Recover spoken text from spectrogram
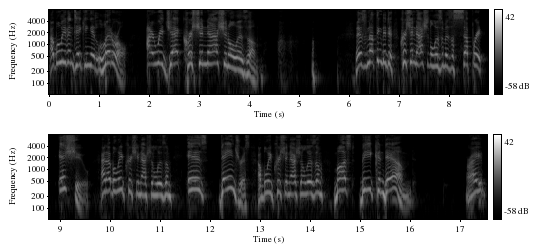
I believe in taking it literal. I reject Christian nationalism. There's nothing to do. Christian nationalism is a separate issue. And I believe Christian nationalism is dangerous. I believe Christian nationalism must be condemned. Right?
